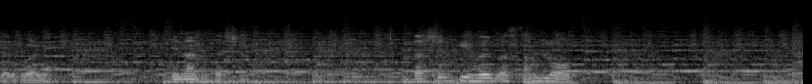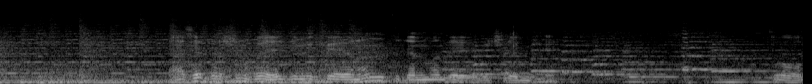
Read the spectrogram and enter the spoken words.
ਦਰਬਾਰ ਇਹਨਾਂ ਦੇ ਦਰਸ਼ਨ ਦਰਸ਼ਨ ਕੀ ਹੋਏ ਬਸ ਸਮਝ ਲਓ। ਐਸੇ ਦਰਸ਼ਨ ਹੋਏ, ਜਿਵੇਂ ਕਿ ਅਨੰਤ ਜਨਮਾਂ ਦੇ ਵਿਛੜੇ ਮਿਲੇ ਤੋ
